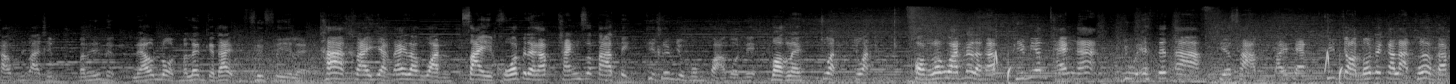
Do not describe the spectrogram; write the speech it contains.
คำอธิบายคลิปบรรทัดที่หนึ่งแล้วโหลดมาเล่นกันได้ฟรีๆเลย ถ้าใครอยากได้รางวัลใส่โค้ดไปเลยครับ TANKTASTIC ที่ขึ้นอยู่มุมขวาบนนี้บอกเลยจวดจวดของรางวัลนั่นแหละครับ premium tank ฮะ USSR tier 3 light tank ที่จอดรถใน garage เพิ่มครับ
